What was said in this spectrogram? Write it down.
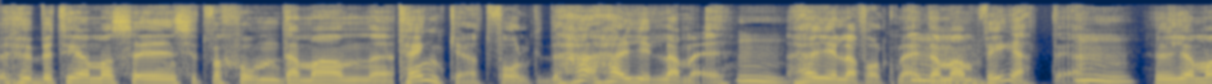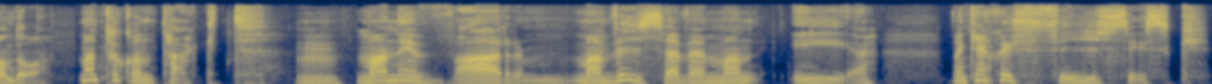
hur beter man sig i en situation där man tänker att folk, här, här gillar mig, Mm. här gillar folk mig, där man vet det. Hur gör man då? Man tar kontakt. Mm. Man är varm. Man visar vem man är. Man kanske är fysisk.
